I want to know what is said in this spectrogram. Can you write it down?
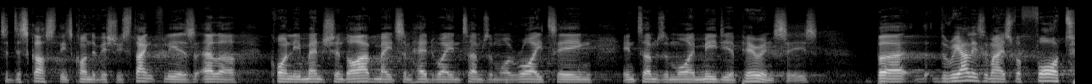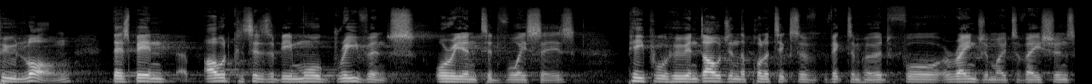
to discuss these kind of issues? Thankfully, as Ella kindly mentioned, I have made some headway in terms of my writing, in terms of my media appearances. But the reality of the matter is, for far too long, there's been, I would consider to be more grievance oriented voices, people who indulge in the politics of victimhood for a range of motivations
